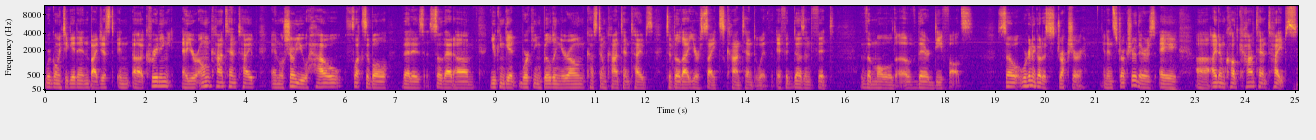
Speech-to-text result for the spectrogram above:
we're going to get in by just in uh, creating a, your own content type and we'll show you how flexible that is so that um, you can get working building your own custom content types to build out your site's content with if it doesn't fit the mold of their defaults. So we're going to go to structure and in structure there's a uh, item called content types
